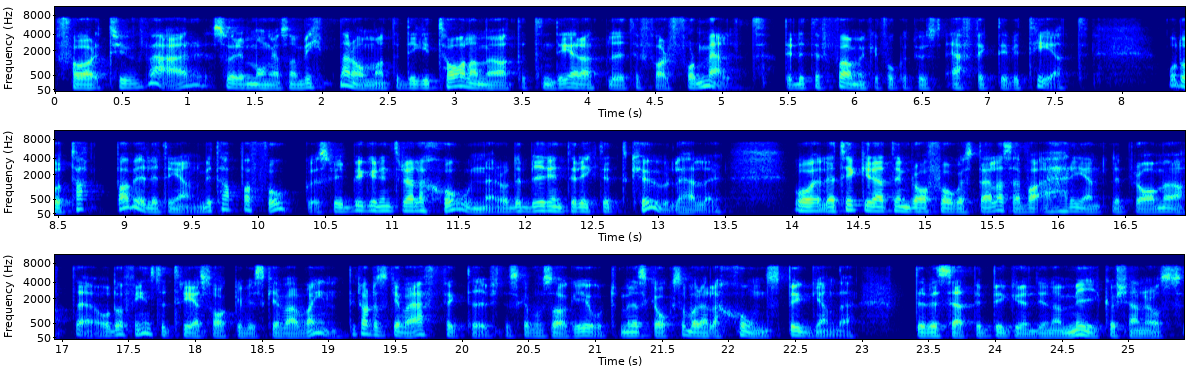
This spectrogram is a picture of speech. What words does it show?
För tyvärr så är det många som vittnar om att det digitala mötet tenderar att bli lite för formellt. Det är lite för mycket fokus på just effektivitet. Och då tappar vi lite grann. Vi tappar fokus, vi bygger inte relationer och det blir inte riktigt kul heller. Och jag tycker att det är en bra fråga att ställa sig, vad är egentligen ett bra möte? Och då finns det tre saker vi ska väva in. Det är klart att det ska vara effektivt, det ska få saker gjort, men det ska också vara relationsbyggande. Det vill säga att vi bygger en dynamik och känner oss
